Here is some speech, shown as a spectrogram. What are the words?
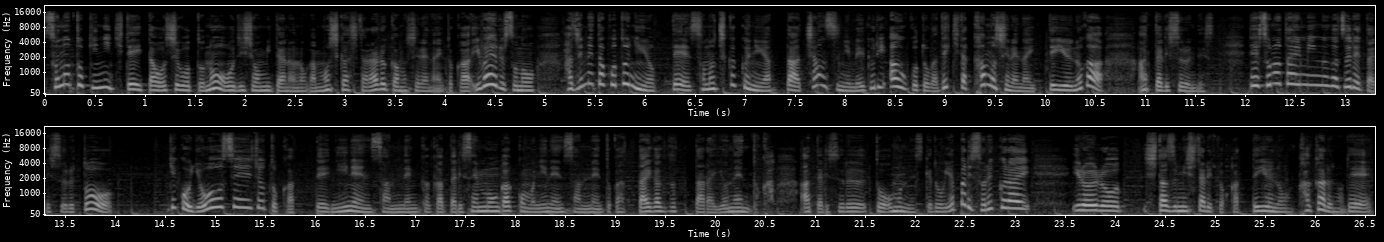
その時に来ていたお仕事のオーディションみたいなのがもしかしたらあるかもしれないとかいわゆるその始めたことによってその近くにあったチャンスに巡り合うことができたかもしれないっていうのがあったりするんです。でそのタイミングがずれたりすると結構養成所とかって2年3年かかったり専門学校も2年3年とか大学だったら4年とかあったりすると思うんですけどやっぱりそれくらいいろいろ下積みしたりとかっていうのがかかるので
